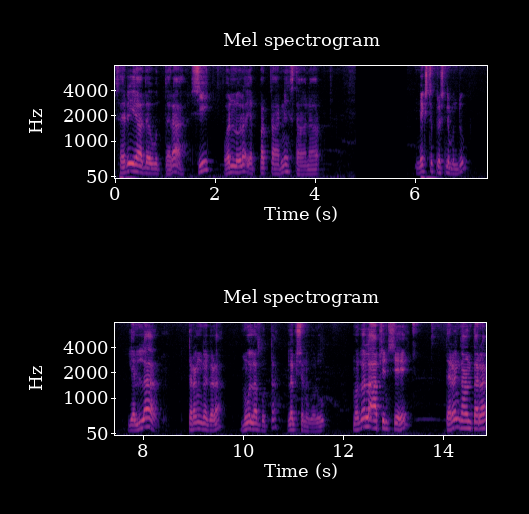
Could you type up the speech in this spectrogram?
ಸರಿಯಾದ ಉತ್ತರ ಸಿ ಒನ್ನೂರ ಎಪ್ಪತ್ತಾರನೇ ಸ್ಥಾನ. ನೆಕ್ಸ್ಟ್ ಪ್ರಶ್ನೆ ಬಂದು, ಎಲ್ಲ ತರಂಗಗಳ ಮೂಲಭೂತ ಲಕ್ಷಣಗಳು. ಮೊದಲ ಆಪ್ಷನ್ ಸೆ, ತರಂಗಾಂತರ,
